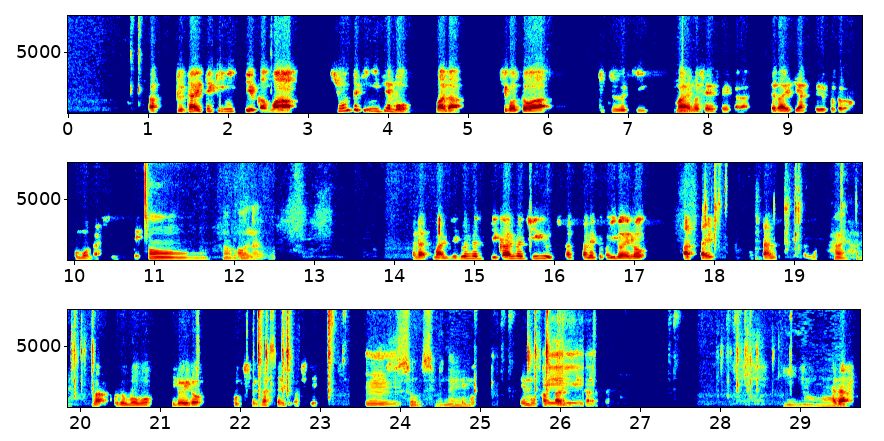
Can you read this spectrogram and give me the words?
あ具体的にっていうか、まあ、基本的にでも、まだ仕事は引き続き前の先生からいただいてやってることが主だし、であーなるあなほど。るほど。ただ、まあ自分の時間の自由を使うためとかいろいろあったりしたんですけどね。はいはい。まあ子供もいろいろ大きくなったりとかして、うん。そうですよね。手もかかる時間、いいなぁただ、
